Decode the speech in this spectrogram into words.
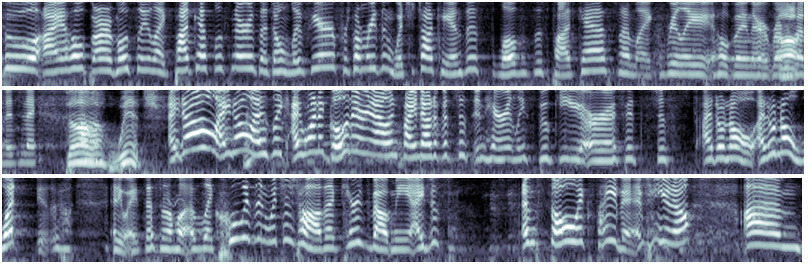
who I hope are mostly like podcast listeners that don't live here. For some reason, Wichita, Kansas loves this podcast. And I'm like really hoping they're represented today. Duh. Um, which? I know, I know. I was like, I want to go there now and find out if it's just inherently spooky or if it's just, I don't know. I don't know what. Anyway, that's not a whole. Like, who is in Wichita that cares about me? I just, I'm so excited, you know? Um,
